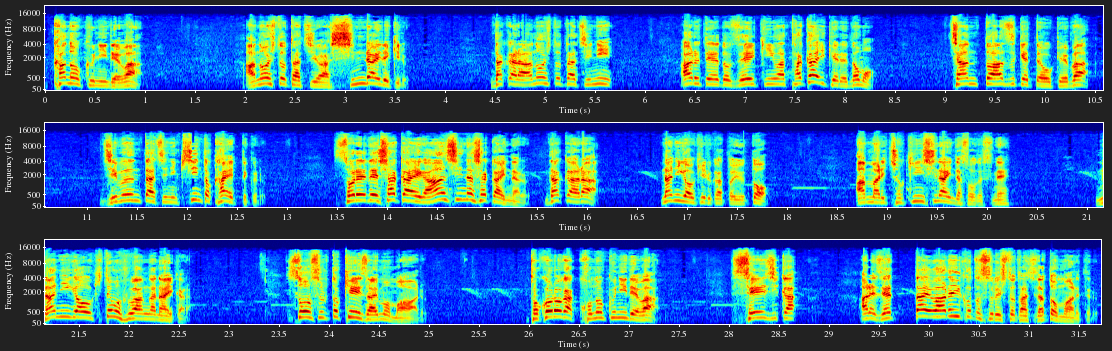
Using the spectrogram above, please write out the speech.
かの国では、あの人たちは信頼できる。だからあの人たちに、ある程度税金は高いけれども、ちゃんと預けておけば、自分たちにきちんと返ってくる。それで社会が安心な社会になる。だから、何が起きるかというと、あんまり貯金しないんだそうですね。何が起きても不安がないから。そうすると経済も回る。ところがこの国では、政治家、あれ絶対悪いことする人たちだと思われてる。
